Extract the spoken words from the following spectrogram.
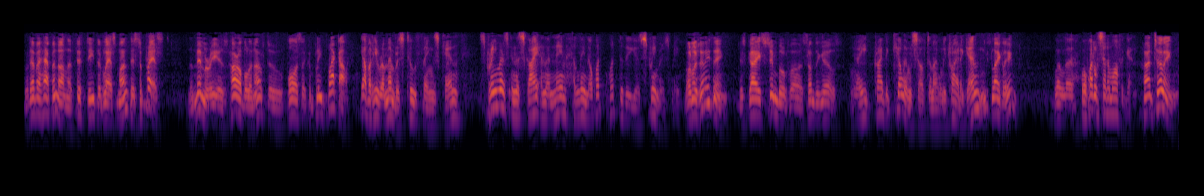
Whatever happened on the 15th of last month is suppressed. The memory is horrible enough to force a complete blackout. Yeah, but he remembers two things, Ken. Streamers in the sky and the name Helena. What what do the uh, streamers mean? Almost anything. This guy's symbol for something else. Yeah, he tried to kill himself tonight. Will he try it again? It's likely. Well, uh, well, what'll set him off again? Hard telling.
